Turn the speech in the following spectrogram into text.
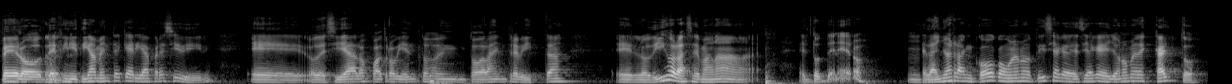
Pero definitivamente quería presidir. Eh, lo decía a los cuatro vientos en todas las entrevistas. Eh, lo dijo la semana, el 2 de enero el año arrancó con una noticia que decía que yo no me descarto.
